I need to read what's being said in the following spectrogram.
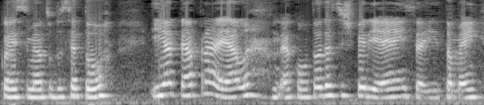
conhecimento do setor. E até para ela, né, com toda essa experiência e também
